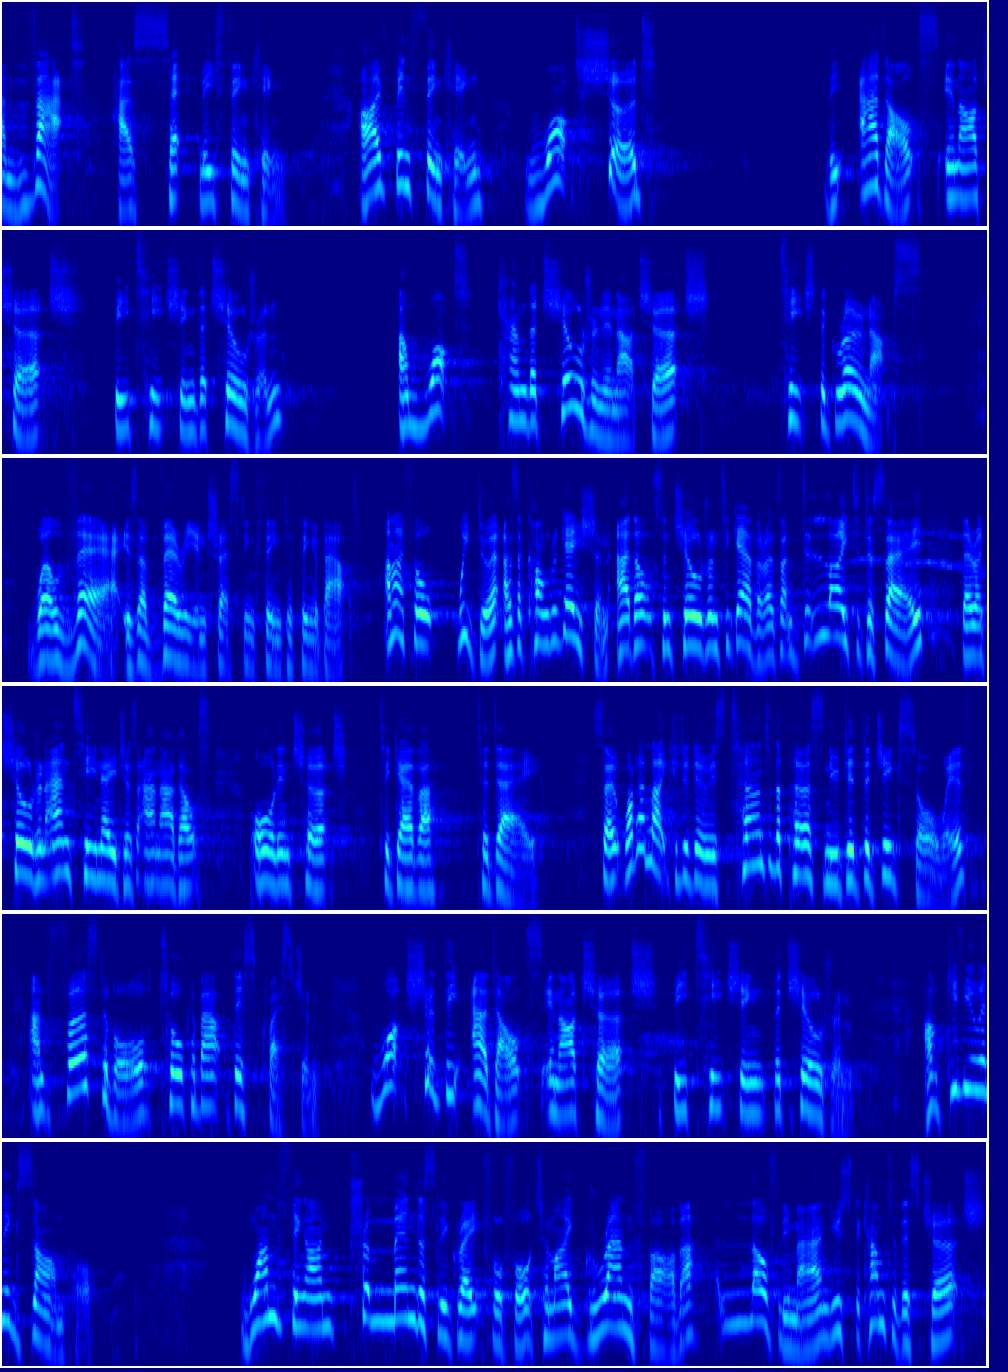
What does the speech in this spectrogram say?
And that has set me thinking. I've been thinking, what should the adults in our church be teaching the children? And what can the children in our church teach the grown ups? Well, there is a very interesting thing to think about. And I thought we'd do it as a congregation, adults and children together. As I'm delighted to say, there are children and teenagers and adults all in church together today. So, what I'd like you to do is turn to the person you did the jigsaw with, and first of all, talk about this question what should the adults in our church be teaching the children? I'll give you an example. One thing I'm tremendously grateful for to my grandfather, a lovely man, used to come to this church.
